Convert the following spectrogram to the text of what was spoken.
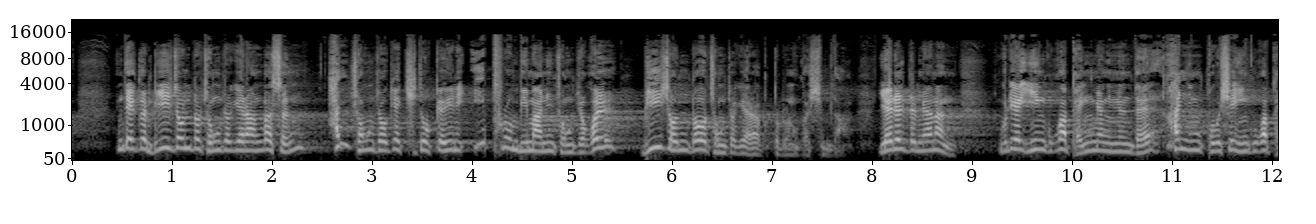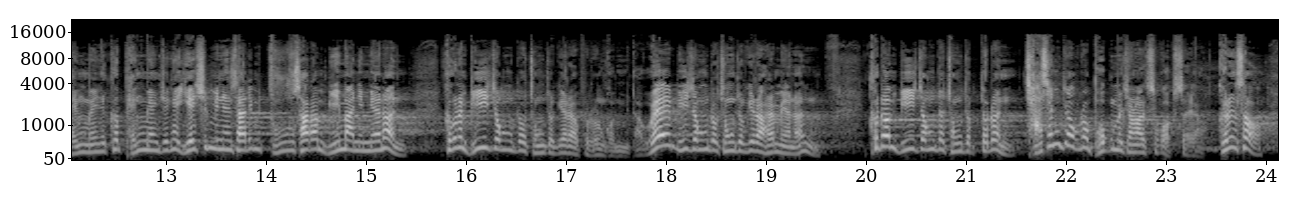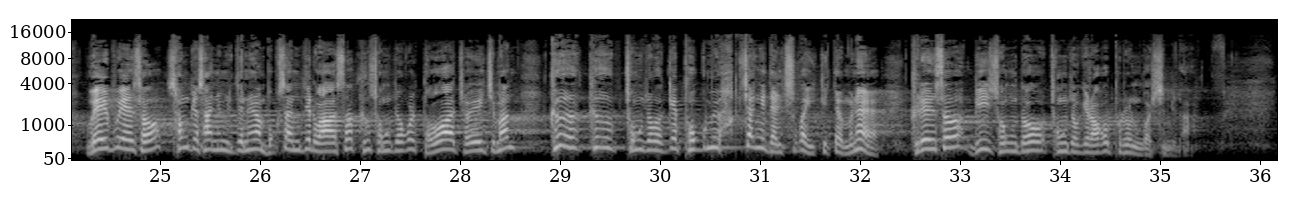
근데 그 미존도 종족이라는 것은 한 종족의 기독교인이 2% 미만인 종족을 미존도 종족이라고 부르는 것입니다. 예를 들면은 우리가 인구가 100명 있는데 한 도시의 인구가 100명인데 그 100명 중에 예수 믿는 사람이 두 사람 미만이면은 그거는 미정도 종족이라 부르는 겁니다. 왜 미정도 종족이라 하면은 그런 미정도 종족들은 자생적으로 복음을 전할 수가 없어요. 그래서 외부에서 선교사님들이나 목사님들이 와서 그 종족을 도와줘야지만 그, 그 종족에게 복음이 확장이 될 수가 있기 때문에 그래서 미정도 종족이라고 부르는 것입니다.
